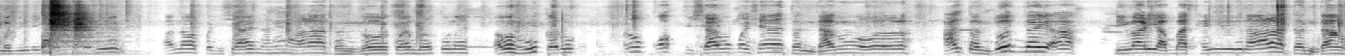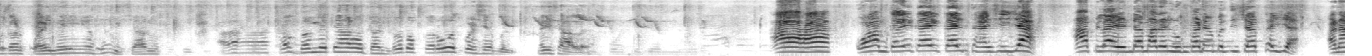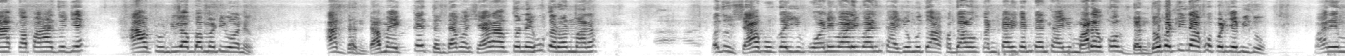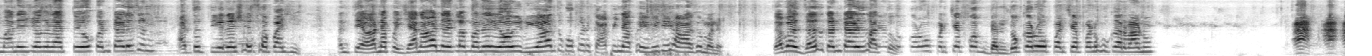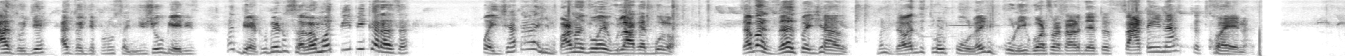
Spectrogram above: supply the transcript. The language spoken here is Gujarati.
મજૂરી કરી અને પૈસા નહીં હાળા ધંધો કોઈ મળતો નહીં. હવે હું કરું? અરે કોક વિચારવું પડશે, ધંધાનું હવે હાલ ધંધો જ નહીં. આ દિવાળી આબા થઈ હાળા ધંધા વગર કોઈ નહીં. હું વિચારું. આ કોક ગમે તે હાલો ધંધો તો કરવો જ પડશે ભાઈ. નહીં ચાલે. આ હા. કોમ કઈ કઈ કઈ છે, જા. આ પેલા એંડા મારે લુંકાડીઓ બધી સાફ થઈ ગયા. અને આ કપા જોજે આ ટુંડીઓ આવવા માંડ્યું અને આ ધંધામાં એક જ ધંધામાં શાર આવતો નહીં. શું કરવાનું મારા? બધું શા ભૂકાઈ ગયું, પોણી વાળી વાળી થાય છે. હું તો આખો દાડો કંટાળી કંટાળી થાય છે. મારે કોઈક ધંધો બદલી નાખવો પડશે બીજો. મારે એમ માને છો કે આજ તો એવો કંટાળ્યો છે ને. આ તો તેરસે સપાશી અને તહેવારના પૈસા ના આવે ને એટલે મને એવો રિયા તો કોઈક કાપી નાખો. એવી રીતે આવે છે મને. જબરજસ્ત કંટાળ્યો તો. કરવો પડશે કોઈક ધંધો કરવો પડશે, પણ શું કરવાનું? આ આ આ જોજે આ જોજે. પેલું સંજુ શું બેરી બેઠું બેઠું સલામત પી પી કરે છે. પૈસા તારા હિંપાણ જ હોય એવું લાગે બોલો જબરજસ્ત પૈસા આવે મને જવા દે થોડું પોલે ને કુળી ગોળ સટાડી દે તો સાટે ના કે ખોય ના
